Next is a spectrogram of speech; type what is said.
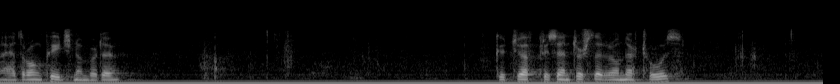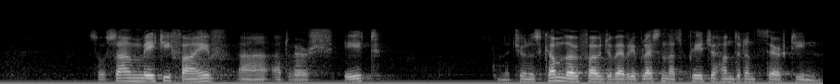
I had the wrong page number down. Good to have presenters that are on their toes. So, Psalm 85 uh, at verse 8. And the tune is Come, thou fount of every blessing. That's page 113.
